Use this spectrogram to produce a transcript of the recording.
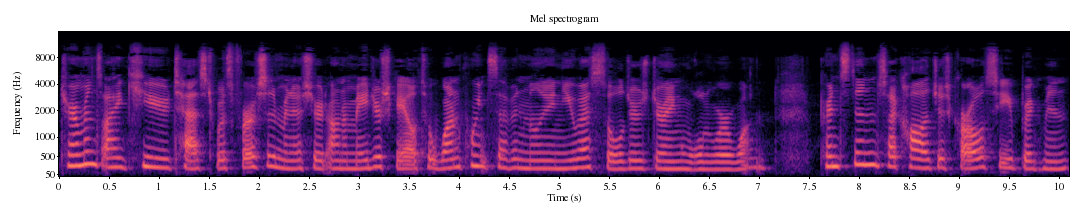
Terman's IQ test was first administered on a major scale to 1.7 million U.S. soldiers during World War I. Princeton psychologist Carl C. Brigham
